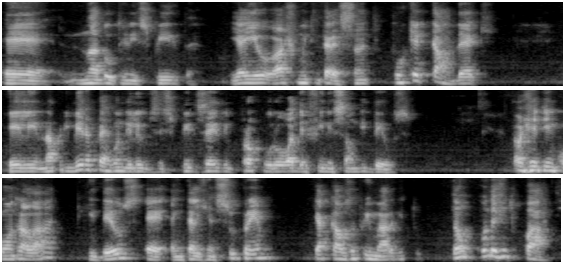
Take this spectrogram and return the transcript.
é, na doutrina espírita, e aí eu acho muito interessante, por que Kardec, ele, na primeira pergunta do Livro dos Espíritos, ele procurou a definição de Deus. Então a gente encontra lá que Deus é a inteligência suprema e a causa primária de tudo. Então, quando a gente parte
